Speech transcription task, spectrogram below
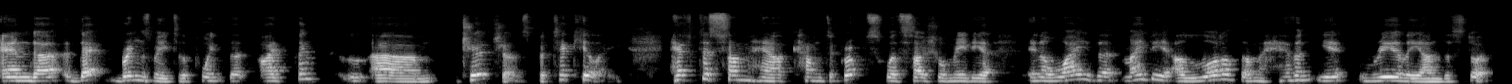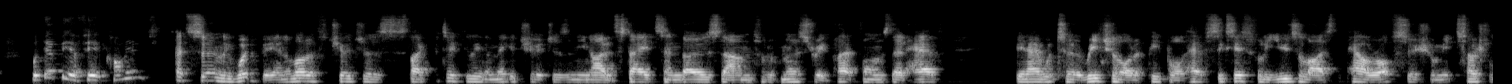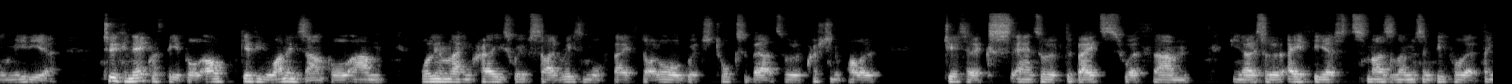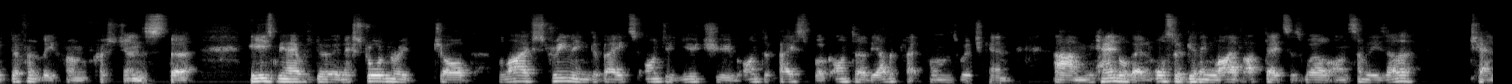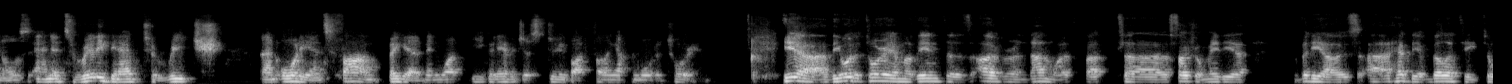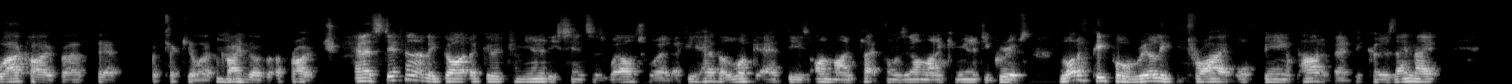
And uh, that brings me to the point that I think um, churches particularly have to somehow come to grips with social media in a way that maybe a lot of them haven't yet really understood. Would that be a fair comment? It certainly would be. And a lot of churches, like particularly the mega churches in the United States and those um, sort of ministry platforms that have been able to reach a lot of people, have successfully utilized the power of social, me social media to connect with people. I'll give you one example. Um, William Lane Craig's website, reasonablefaith.org, which talks about sort of Christian apologetics and sort of debates with um, you know, sort of atheists, Muslims, and people that think differently from Christians. The, he's been able to do an extraordinary job live streaming debates onto YouTube, onto Facebook, onto the other platforms which can um, handle that, and also giving live updates as well on some of these other channels. And it's really been able to reach an audience far bigger than what you could ever just do by filling up an auditorium. Yeah, the auditorium event is over and done with, but uh, social media videos uh, have the ability to archive uh, that particular mm. kind of approach. And it's definitely got a good community sense as well to it. If you have a look at these online platforms and online community groups, a lot of people really thrive off being a part of that because they may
